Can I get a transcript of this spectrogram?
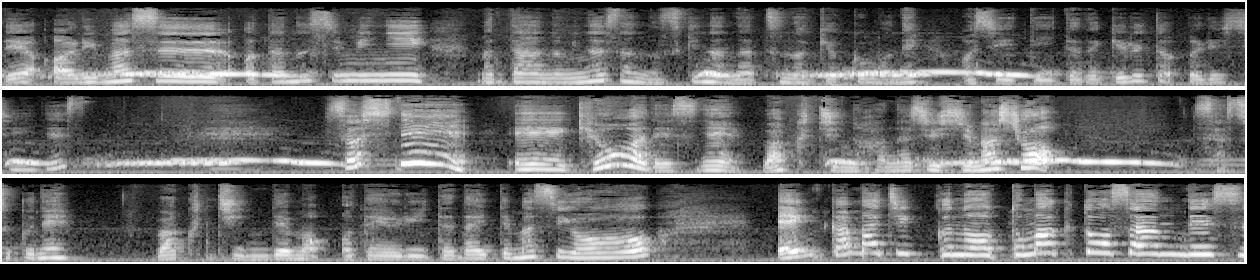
ております。お楽しみに。またあの皆さんの好きな夏の曲もね教えていただけると嬉しいです。そして、えー、今日はですねワクチンの話しましょう。早速ねワクチンでもお便りいただいてますよ。演歌マジックのトマトさんです。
